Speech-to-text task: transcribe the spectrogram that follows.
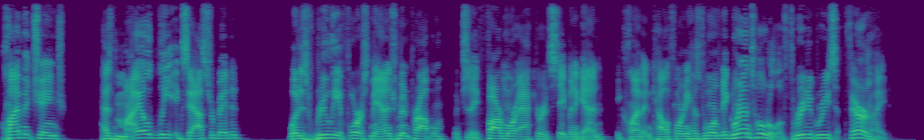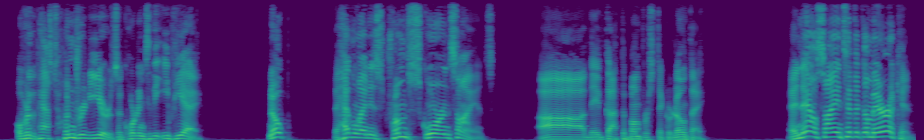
Climate change has mildly exacerbated what is really a forest management problem, which is a far more accurate statement again. The climate in California has warmed a grand total of 3 degrees Fahrenheit over the past 100 years, according to the EPA. Nope. The headline is Trump score in science. Ah, they've got the bumper sticker, don't they? And now Scientific American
